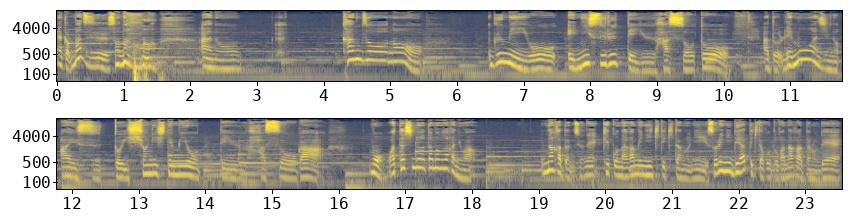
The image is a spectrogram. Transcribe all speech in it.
なんかまずその あの肝臓のグミを絵にするっていう発想とあとレモン味のアイスと一緒にしてみようっていう発想がもう私の頭の中にはなかったんですよね。結構長めに生きてきたのにそれに出会ってきたことがなかったので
